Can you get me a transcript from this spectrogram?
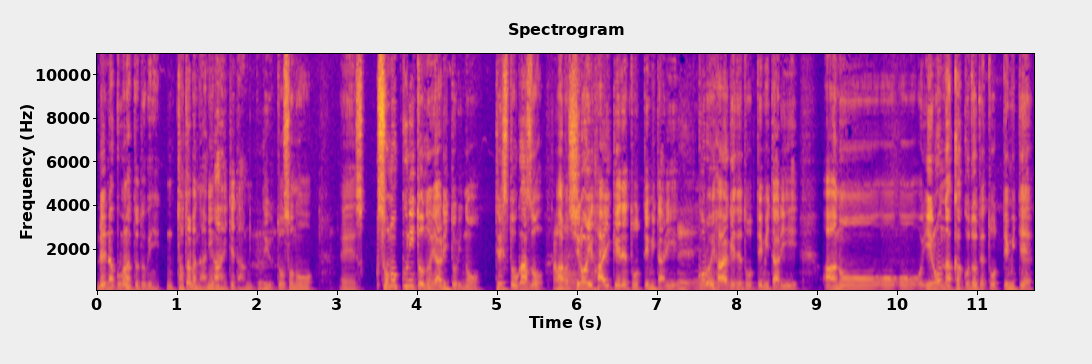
連絡もらった時に、例えば何が入ってたん？っていうと、その、えーそその国とのやりとりのテスト画像、あの、白い背景で撮ってみたり、ええ。黒い背景で撮ってみたり、あのーいろんな角度で撮ってみて、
